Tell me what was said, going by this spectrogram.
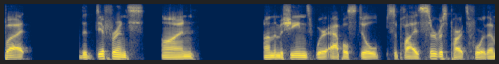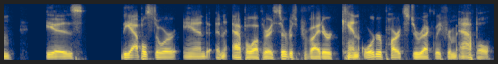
but the difference on on the machines where Apple still supplies service parts for them is the Apple Store and an Apple authorized service provider can order parts directly from Apple.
